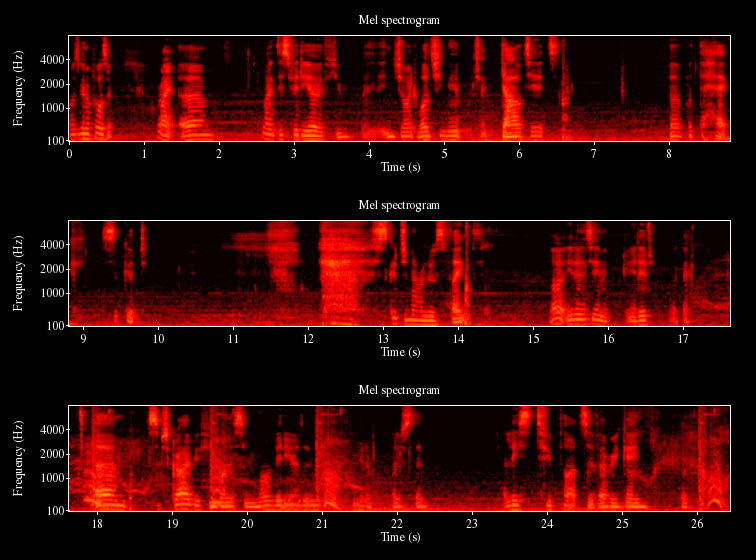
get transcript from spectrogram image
I was going to pause it. Right. Um, like this video if you enjoyed watching it, which I doubt it. What the heck? It's a good. It's good you never lose faith. Oh, you didn't see me. You did? Okay. Um, subscribe if you want to see more videos. I'm gonna post them. At least two parts of every game. Of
